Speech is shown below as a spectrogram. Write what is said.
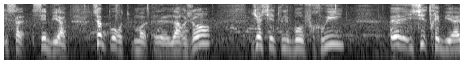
et ça, c'est bien. Ça porte euh, l'argent, j'achète les beaux fruits. Euh, c'est très bien.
